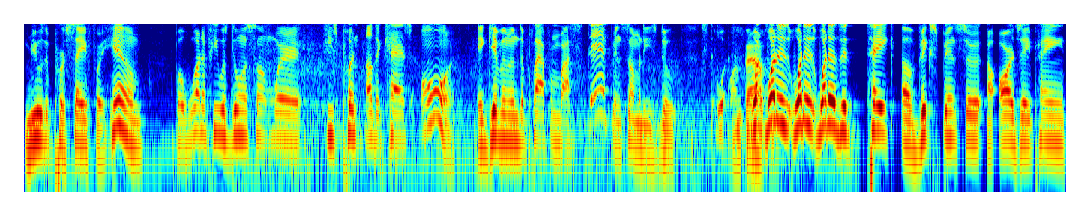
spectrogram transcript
music per se for him, but what if he was doing something where he's putting other cats on and giving them the platform by stamping some of these dudes? What, what is what is what does it take a Vic Spencer, a R.J. Payne,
